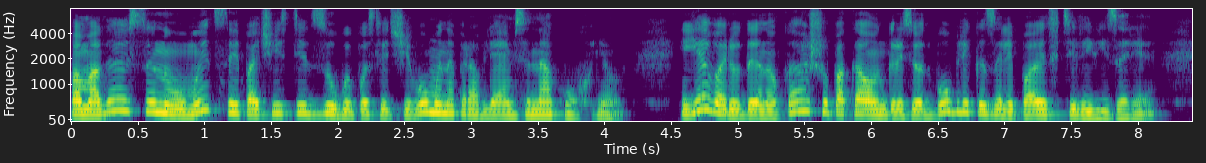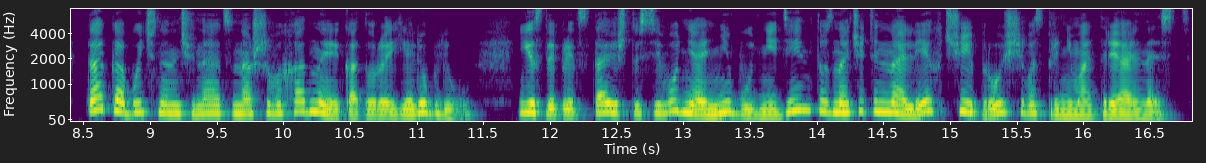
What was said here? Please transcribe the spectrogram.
Помогаю сыну умыться и почистить зубы, после чего мы направляемся на кухню. Я варю Дэну кашу, пока он грызет бублик и залипает в телевизоре. Так обычно начинаются наши выходные, которые я люблю. Если представить, что сегодня не будний день, то значительно легче и проще воспринимать реальность.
